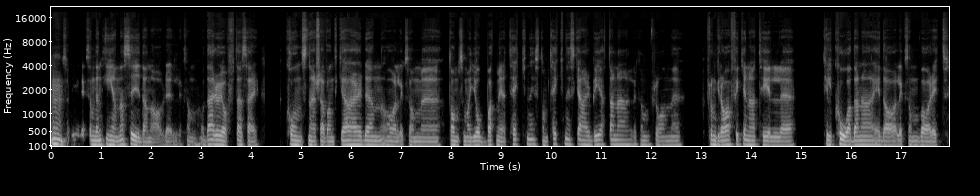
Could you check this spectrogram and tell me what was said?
Mm. Så det är liksom den ena sidan av det. Liksom. Och där är det ofta så här, konstnärsavantgarden och liksom, eh, de som har jobbat med det tekniskt, de tekniska arbetarna, liksom från, eh, från grafikerna till eh, till kodarna idag liksom varit,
